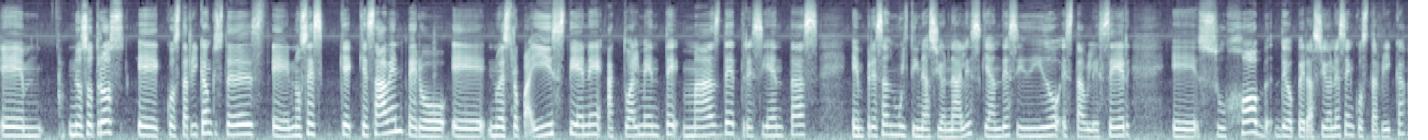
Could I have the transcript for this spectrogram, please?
Em, nosotros, eh, Costa Rica, aunque ustedes eh, no sé qué, saben, pero eh, nuestro país tiene actualmente más de 300 empresas multinacionales que han decidido establecer eh, su hub de operaciones en Costa Rica,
